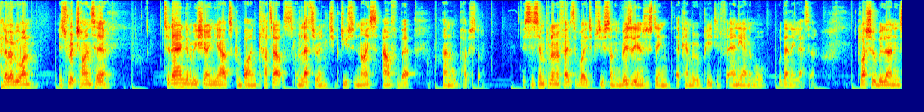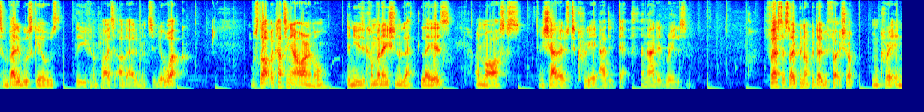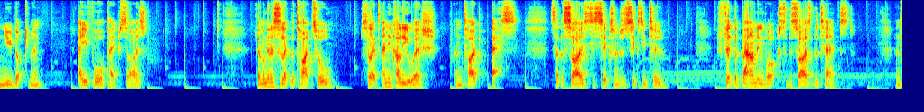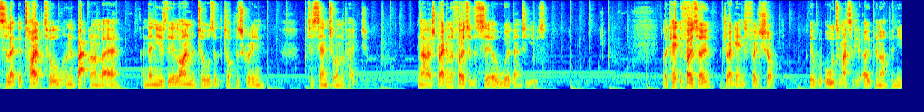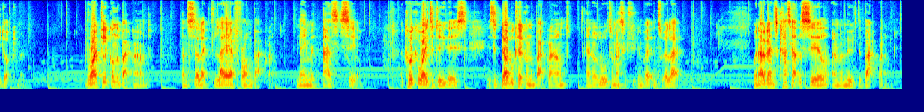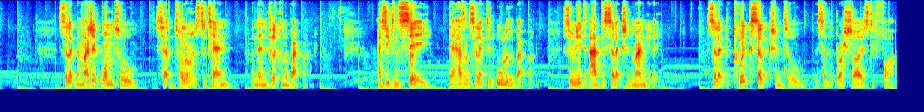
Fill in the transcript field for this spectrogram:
Hello everyone, it's Rich Hines here. Today I'm going to be showing you how to combine cutouts and lettering to produce a nice alphabet animal poster. It's a simple and effective way to produce something visually interesting that can be repeated for any animal with any letter. Plus you'll be learning some valuable skills that you can apply to other elements of your work. We'll start by cutting out our animal, then use a combination of layers and masks and shadows to create added depth and added realism. First let's open up Adobe Photoshop and create a new document, A4 paper size. Then we're going to select the type tool, select any colour you wish and type S. Set the size to 662, fit the bounding box to the size of the text and select the type tool and the background layer and then use the alignment tools at the top of the screen to center on the page. Now let's drag in the photo of the seal we're going to use. Locate the photo, drag it into Photoshop it will automatically open up a new document. Right click on the background and select layer from background. Name it as seal. A quicker way to do this is to double click on the background and it will automatically convert into a layer. We're now going to cut out the seal and remove the background. Select the magic wand tool, set the tolerance to 10 and then click on the background. As you can see, it hasn't selected all of the background, so we need to add the selection manually. Select the quick selection tool and set the brush size to 5.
